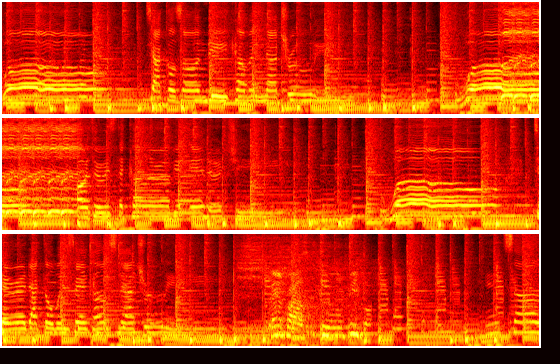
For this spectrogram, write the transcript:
Whoa, tackles on D coming naturally. Whoa, Arthur is the color of your energy. Whoa, pterodactyl wingspan comes naturally. Vampires are cool people. It's all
